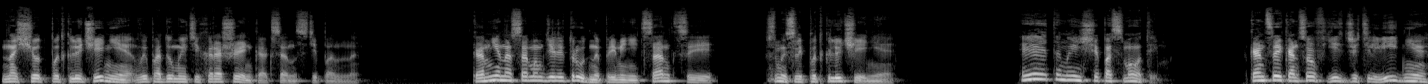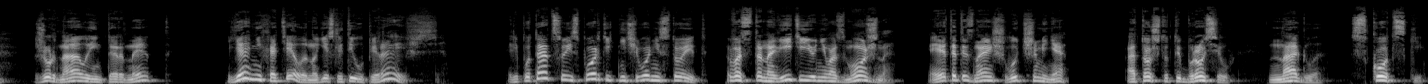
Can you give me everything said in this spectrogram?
«Насчет подключения вы подумайте хорошенько, Оксана Степановна. Ко мне на самом деле трудно применить санкции, в смысле подключения. Это мы еще посмотрим. В конце концов, есть же телевидение, журналы, интернет. Я не хотела, но если ты упираешься... Репутацию испортить ничего не стоит, восстановить ее невозможно. Это ты знаешь лучше меня. А то, что ты бросил нагло, скотски,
